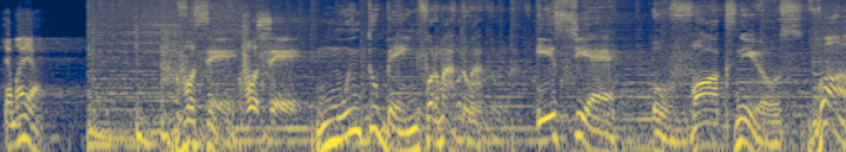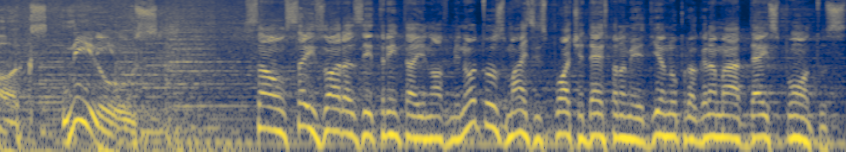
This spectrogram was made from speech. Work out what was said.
até amanhã. Você, você, muito bem informado. Este é o Fox News. Fox News. São 6 horas e 39 minutos, mais esporte 10 para o meio-dia no programa 10 pontos.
